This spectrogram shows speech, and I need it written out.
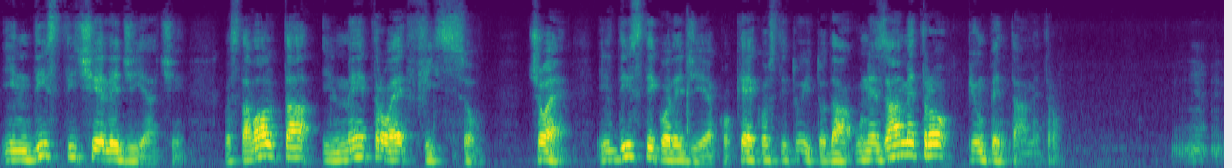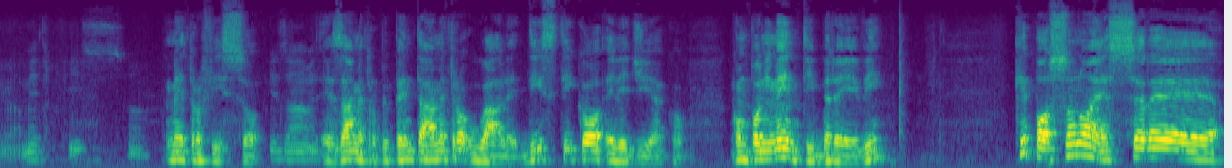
in distici elegiaci. Questa volta il metro è fisso, cioè il distico elegiaco, che è costituito da un esametro più un pentametro. Eh, Metro fisso. Metro fisso Esame. esametro più pentametro uguale distico elegiaco. Componimenti brevi che possono essere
